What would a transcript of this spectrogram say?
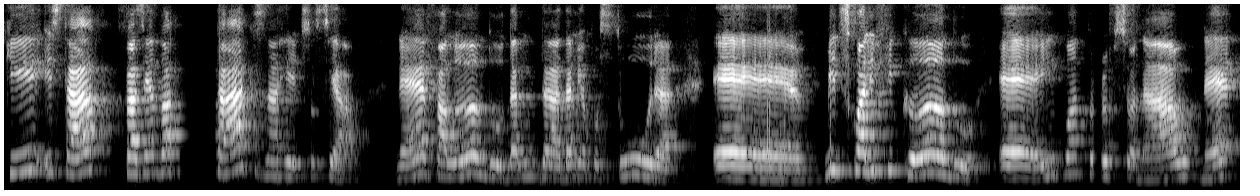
que está fazendo ataques na rede social né, falando da, da, da minha postura, é, me desqualificando é, enquanto profissional, né?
